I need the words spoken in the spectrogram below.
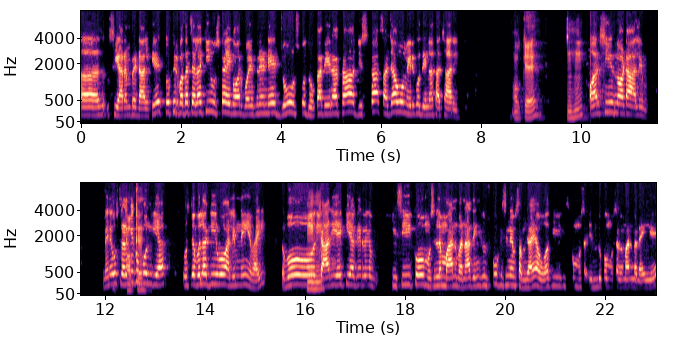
सीआरएम पे डाल के तो फिर पता चला कि उसका एक और बॉयफ्रेंड है जो उसको धोखा दे रहा था जिसका सजा वो मेरे को देना था रही थी ओके हम्म और शी इज़ नॉट आलिम मैंने उस लड़के को फ़ोन किया उसने बोला कि वो आलिम नहीं है भाई। तो वो हम्म चाह रही है कि अगर किसी को मुसलमान बना देंगे उसको किसी ने समझाया होगा कि किसी को हिंदू को मुसलमान बनाएँगे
